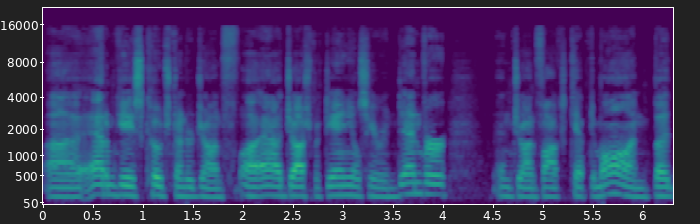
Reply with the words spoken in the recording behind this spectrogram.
uh, Adam Gase coached under John uh, uh, Josh McDaniels here in Denver, and John Fox kept him on, but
